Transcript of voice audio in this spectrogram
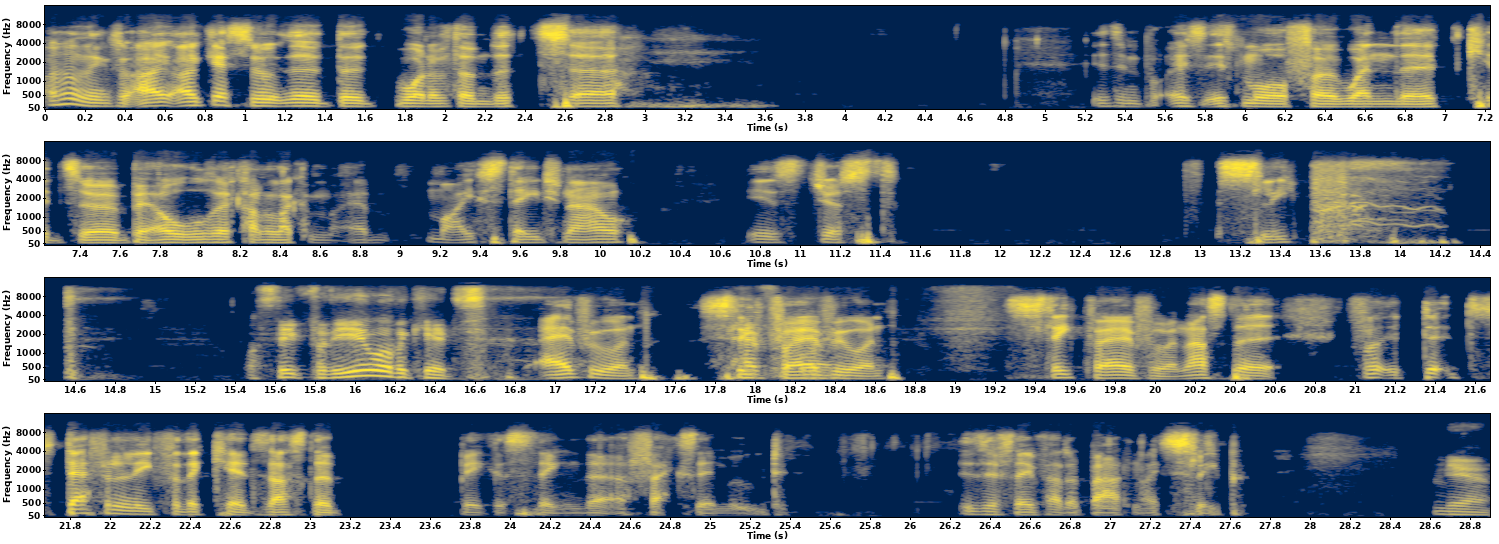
I don't think so. I, I guess the, the the one of them that uh, is, imp- is is more for when the kids are a bit older, kind of like my, my stage now, is just sleep. Well, sleep for you or the kids? everyone sleep for Everyone. everyone. Sleep for everyone. That's the for d- definitely for the kids. That's the biggest thing that affects their mood. Is if they've had a bad night's sleep. Yeah.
